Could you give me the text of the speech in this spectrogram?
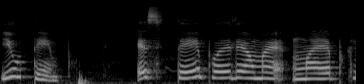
E o tempo. Esse tempo ele é uma, uma época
